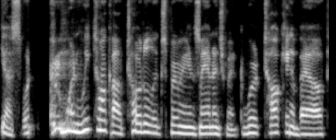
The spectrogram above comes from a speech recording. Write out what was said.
Yes. When, when we talk about total experience management, we're talking about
